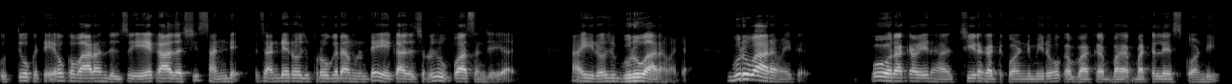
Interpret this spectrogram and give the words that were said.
ఉత్తి ఒకటే ఒక వారం తెలుసు. ఏకాదశి సండే సండే రోజు ప్రోగ్రాంలు ఉంటే ఏకాదశి రోజు ఉపవాసం చేయాలి. ఈరోజు గురువారం అట. గురువారం అయితే ఓ రకమైన చీర కట్టుకోండి మీరు ఒక బ- బట్టలు వేసుకోండి.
